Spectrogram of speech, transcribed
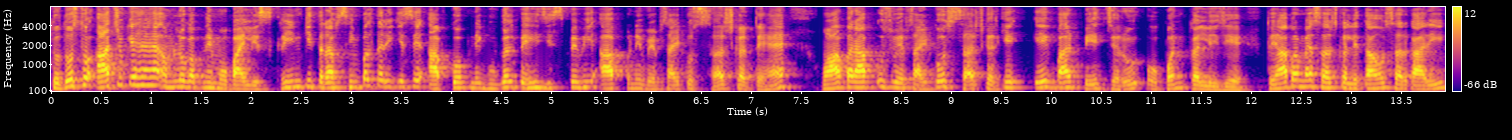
तो दोस्तों, आ चुके हैं हम लोग अपने मोबाइल स्क्रीन की तरफ़। सिंपल तरीके से आपको अपने गूगल पे ही, जिस पे भी आप अपने वेबसाइट को सर्च करते हैं, वहाँ पर आप उस वेबसाइट को सर्च करके एक बार पेज ज़रूर ओपन कर लीजिए। तो यहाँ पर मैं सर्च कर लेता हूँ सरकारी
